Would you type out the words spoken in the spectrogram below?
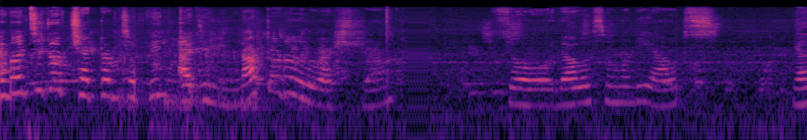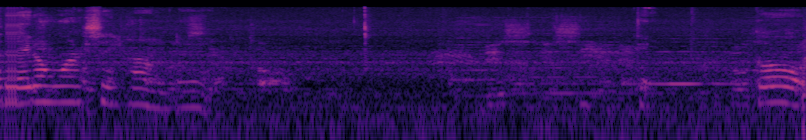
I went to go check on something. I did not go to the restroom. So that was somebody else. Yeah, they don't want to say hi. Okay, go.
